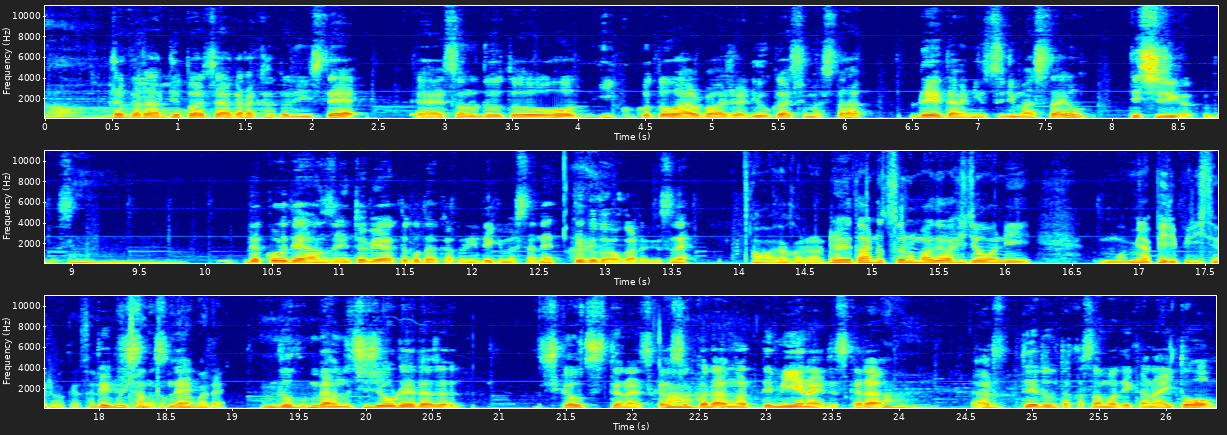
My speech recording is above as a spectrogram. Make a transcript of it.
あだから、デパーチャーから確認して、えーそのルートを行くことは、バージャー了解しました、レーダーに移りましたよ。って指示が来るんです。で、これで安全に飛び上がったことが確認できましたね。っていうことが分かるわけですね。ああだからレーダーに移るまでは非常にもうみんなピリピリしてるわけですね、ピリピリしてますね。うんどこあの地上レーダーしか映ってないですから、はい。そこから上がって見えないですから、ある程度の高さまで行かないと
